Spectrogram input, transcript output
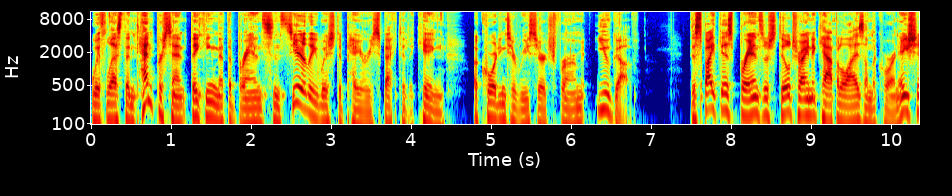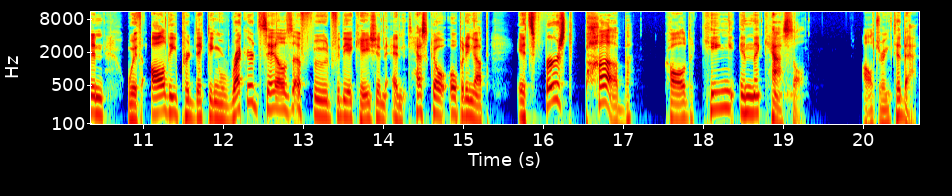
With less than 10% thinking that the brands sincerely wish to pay respect to the king, according to research firm YouGov. Despite this, brands are still trying to capitalize on the coronation, with Aldi predicting record sales of food for the occasion and Tesco opening up its first pub called King in the Castle. I'll drink to that.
